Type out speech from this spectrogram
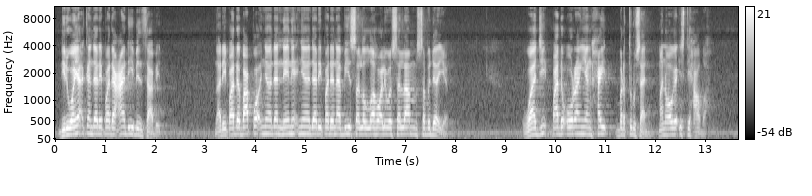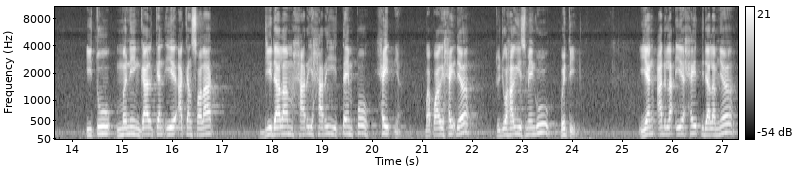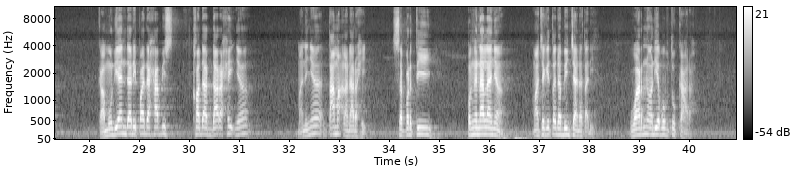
diriwayatkan daripada Adi bin Sabit daripada bapaknya dan neneknya daripada Nabi sallallahu alaihi wasallam sabda ia wajib pada orang yang haid berterusan mana orang istihadah itu meninggalkan ia akan solat di dalam hari-hari tempoh haidnya. Berapa hari haid dia? Tujuh hari seminggu berhenti. Yang adalah ia haid di dalamnya. Kemudian daripada habis kadar darah haidnya, maknanya tamaklah darah haid. Seperti pengenalannya. Macam kita dah bincang dah tadi. Warna dia pun bertukar.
